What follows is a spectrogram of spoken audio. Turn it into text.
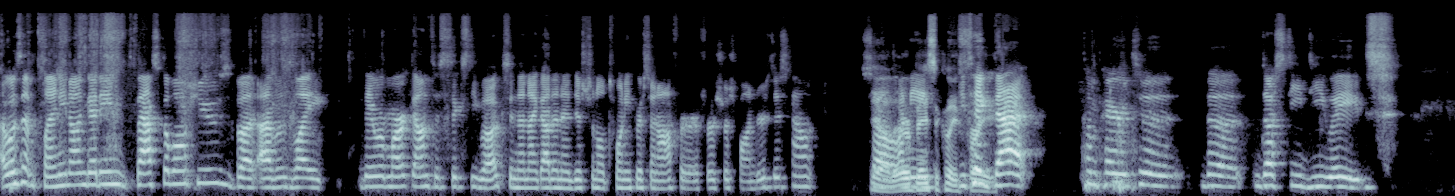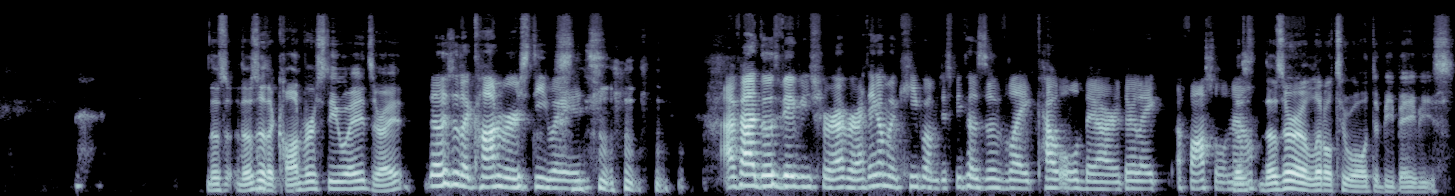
I wasn't planning on getting basketball shoes, but I was like, they were marked down to 60 bucks, and then I got an additional 20% off for a first responders discount. So Yeah, I they're mean, basically you free. take that compared to the Dusty D Wades. Those those are the Converse D Wades, right? Those are the Converse D Wades. I've had those babies forever. I think I'm gonna keep them just because of like how old they are. They're like a fossil now. those, those are a little too old to be babies.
